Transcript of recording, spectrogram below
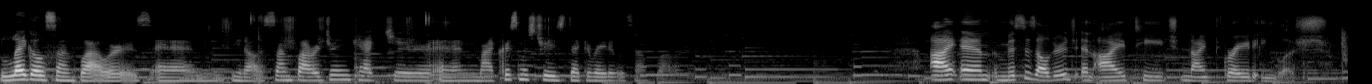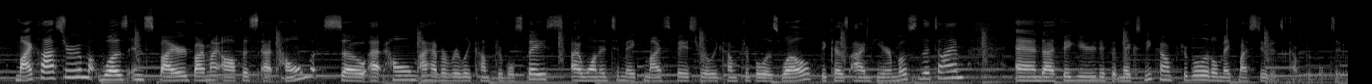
Lego sunflowers and, you know, a sunflower dream catcher and my Christmas tree is decorated with sunflowers. I am Mrs. Eldridge and I teach ninth grade English. My classroom was inspired by my office at home. So at home, I have a really comfortable space. I wanted to make my space really comfortable as well because I'm here most of the time. And I figured if it makes me comfortable, it'll make my students comfortable too.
